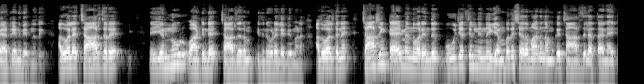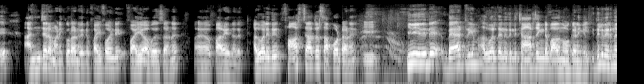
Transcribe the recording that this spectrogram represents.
ബാറ്ററിയാണ് വരുന്നത്. അതുപോലെ ചാർജർ എണ്ണൂറ് വാട്ടിന്റെ ചാർജറും ഇതിന്റെ കൂടെ ലഭ്യമാണ്. അതുപോലെ തന്നെ ചാർജിങ് ടൈം എന്ന് പറയുന്നത് പൂജ്യത്തിൽ നിന്ന് എൺപത് ശതമാനം നമുക്ക് ചാർജിൽ എത്താനായിട്ട് അഞ്ചര മണിക്കൂറാണ് വരുന്നത്. ഫൈവ് പോയിന്റ് ഫൈവ് അവേഴ്സാണ് പറയുന്നത്. അതുപോലെ ഇത് ഫാസ്റ്റ് ചാർജർ സപ്പോർട്ടാണ് ഈ ഇനി ഇതിന്റെ ബാറ്ററിയും അതുപോലെ തന്നെ ഇതിന്റെ ചാർജിങ്ങിന്റെ ഭാഗം നോക്കുകയാണെങ്കിൽ ഇതിൽ വരുന്ന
